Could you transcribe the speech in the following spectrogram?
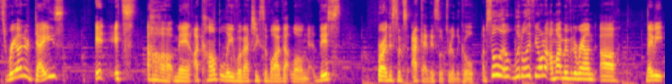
300 days, it it's oh man, I can't believe we've actually survived that long. This bro, this looks okay, this looks really cool. I'm still a little iffy on it. I might move it around uh maybe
